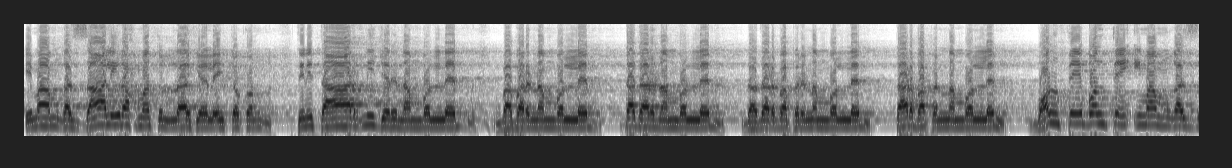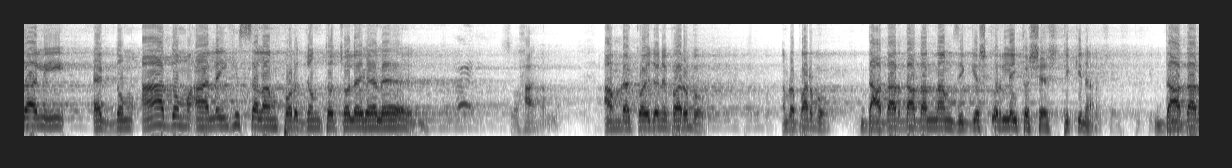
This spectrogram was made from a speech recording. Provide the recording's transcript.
ইমাম গাজ্জালি রহমতুল্লাহ আলাই তখন তিনি তার নিজের নাম বললেন বাবার নাম বললেন, দাদার নাম বললেন, দাদার বাপের নাম বললেন, তার বাপের নাম বললেন। বলতে বলতে ইমাম গাজ্জালি একদম আদম সালাম পর্যন্ত চলে গেলেন। আমরা কয়জনে পারব? আমরা পারব? দাদার দাদার নাম জিজ্ঞেস করলেই তো শেষ, ঠিক কিনা? দাদার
